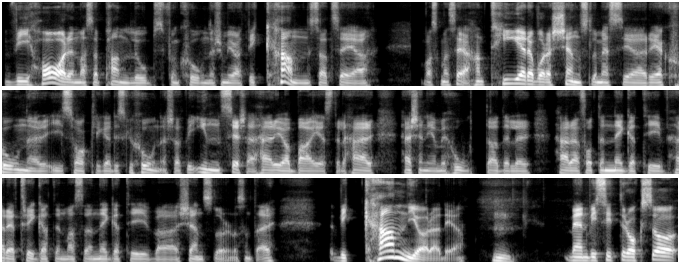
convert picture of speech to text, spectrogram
vi har en massa pannlobsfunktioner som gör att vi kan, så att säga, vad ska man säga, hantera våra känslomässiga reaktioner i sakliga diskussioner. Så att vi inser så här, här är jag biased, eller här, här känner jag mig hotad, eller här har jag fått en negativ, här har jag triggat en massa negativa känslor och sånt där. Vi kan göra det. Mm. Men vi sitter också,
